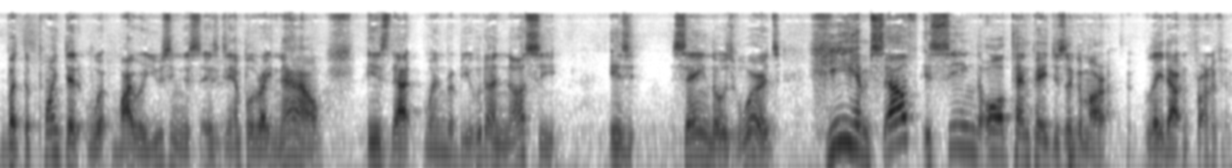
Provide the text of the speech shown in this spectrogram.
But the point that w- why we're using this example right now is that when Rabbi Yehuda Nasi is saying those words, he himself is seeing the, all 10 pages of Gemara laid out in front of him.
